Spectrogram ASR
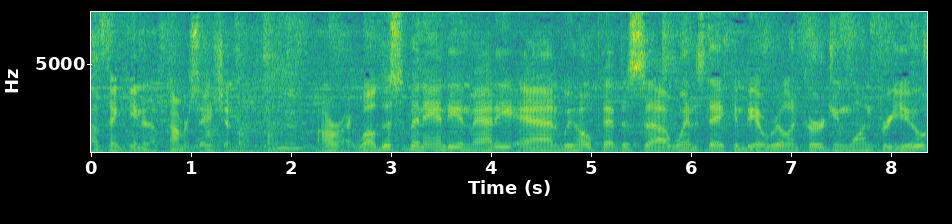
of thinking and of conversation. Mm-hmm. All right. Well, this has been Andy and Maddie, and we hope that this uh, Wednesday can be a real encouraging one for you,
